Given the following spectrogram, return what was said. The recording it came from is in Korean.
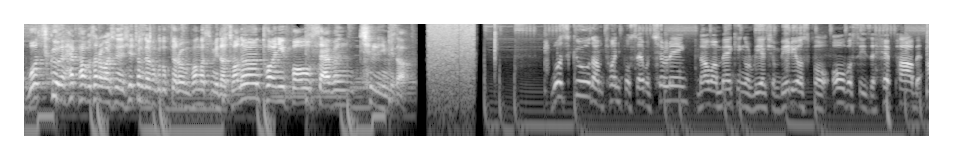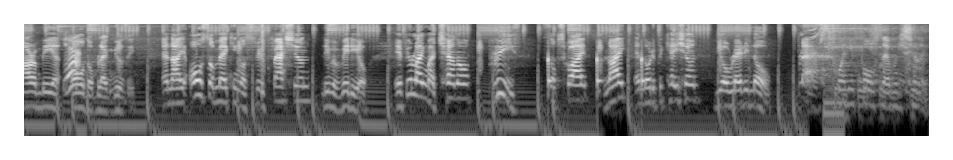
What's good 힙합을 사랑하시는 시청자 여러분 구독자 여러분 반갑습니다 저는 24-7 칠린입니다 What's good? I'm 24-7 chilling. Now I'm making a reaction videos for overseas hip-hop, R&B and all the black music. And I also making a street fashion live video. If you like my channel, please subscribe, like and notification. You already know. 24-7 chilling.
